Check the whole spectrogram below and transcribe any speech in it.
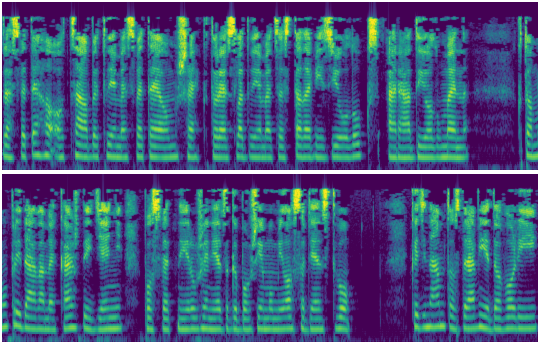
Za svätého Otca obetujeme sveté omše, ktoré sledujeme cez televíziu Lux a Rádio Lumen. K tomu pridávame každý deň posvetný ruženec k Božiemu milosrdenstvu. Keď nám to zdravie dovolí,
